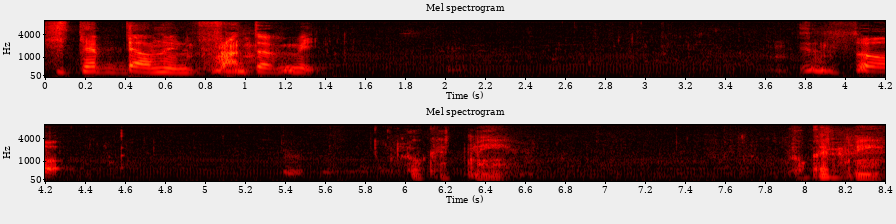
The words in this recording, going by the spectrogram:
step down in front of me. And so, Look at me. Look at me.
